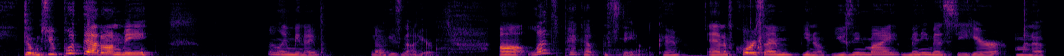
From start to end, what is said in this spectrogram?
don't you put that on me well, I mean, I no, he's not here. Uh, let's pick up the stamp, okay? And of course, I'm, you know, using my mini MISTI here. I'm gonna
